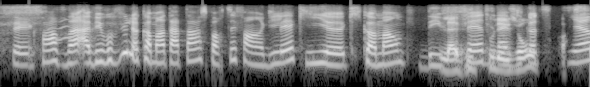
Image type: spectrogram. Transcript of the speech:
C'est extraordinaire. Avez-vous vu le commentateur sportif anglais qui, euh, qui commente des La vie faits de tous la les vie jours? Ah, c'est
